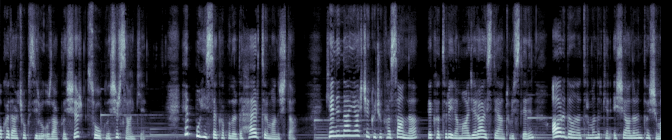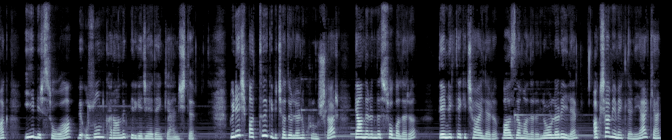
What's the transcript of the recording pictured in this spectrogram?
o kadar çok zirve uzaklaşır, soğuklaşır sanki. Hep bu hisse kapılırdı her tırmanışta. Kendinden yaşça küçük Hasan'la ve katırıyla macera isteyen turistlerin Ağrı Dağı'na tırmanırken eşyalarını taşımak iyi bir soğuğa ve uzun karanlık bir geceye denk gelmişti. Güneş battığı gibi çadırlarını kurmuşlar, yanlarında sobaları, demlikteki çayları, bazlamaları, lorları ile akşam yemeklerini yerken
